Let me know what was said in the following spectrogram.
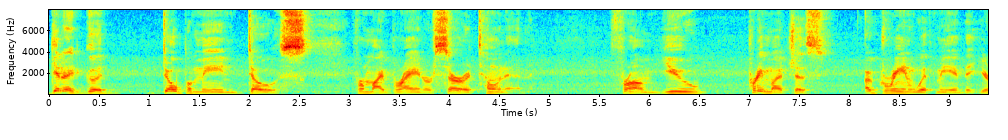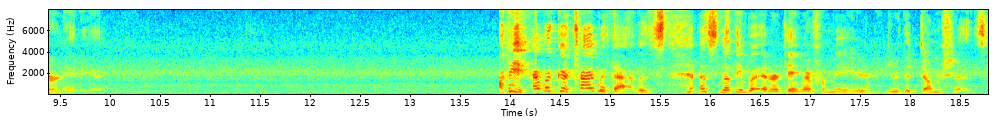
get a good dopamine dose from my brain or serotonin from you pretty much just agreeing with me that you're an idiot. I mean, have a good time with that. That's that's nothing but entertainment for me. You're you're the dumb shits.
